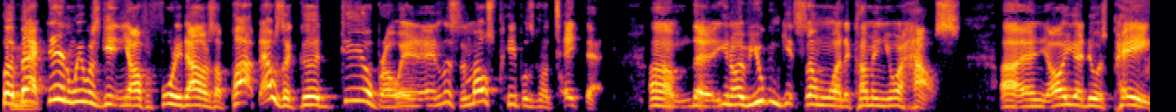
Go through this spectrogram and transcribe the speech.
But back then, we was getting y'all for forty dollars a pop. That was a good deal, bro. And, and listen, most people's gonna take that. Um, the you know, if you can get someone to come in your house, uh, and all you gotta do is pay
